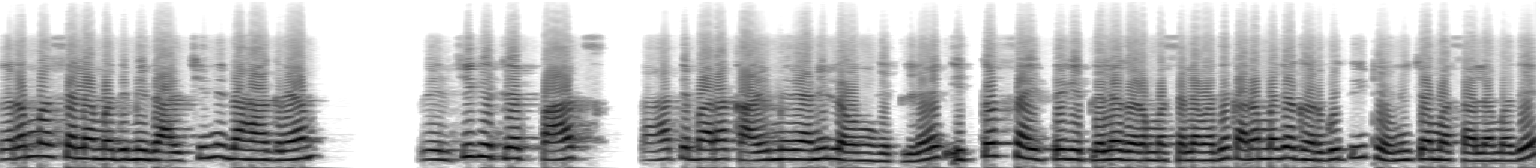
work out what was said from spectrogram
गरम मसाल्यामध्ये मी दालचिनी दहा ग्रॅम वेलची घेतल्यात पाच दहा ते बारा काळी मिरी आणि लवंग घेतलेले आहेत. इतकंच साहित्य घेतलेलं आहे गरम मसाल्यामध्ये कारण माझ्या घरगुती ठेवणीच्या मसाल्यामध्ये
